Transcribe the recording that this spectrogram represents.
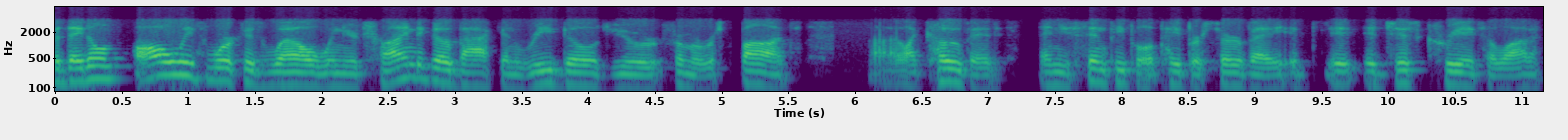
But they don't always work as well when you're trying to go back and rebuild your from a response uh, like COVID and you send people a paper survey, it, it, it just creates a lot of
